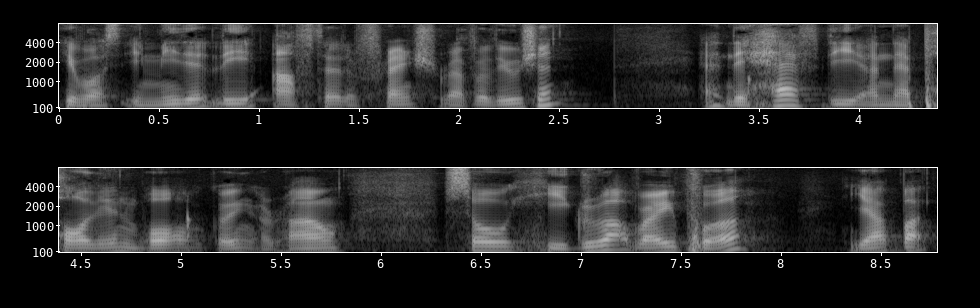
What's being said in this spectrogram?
it was immediately after the French Revolution, and they have the uh, Napoleon War going around. So he grew up very poor, yeah, but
